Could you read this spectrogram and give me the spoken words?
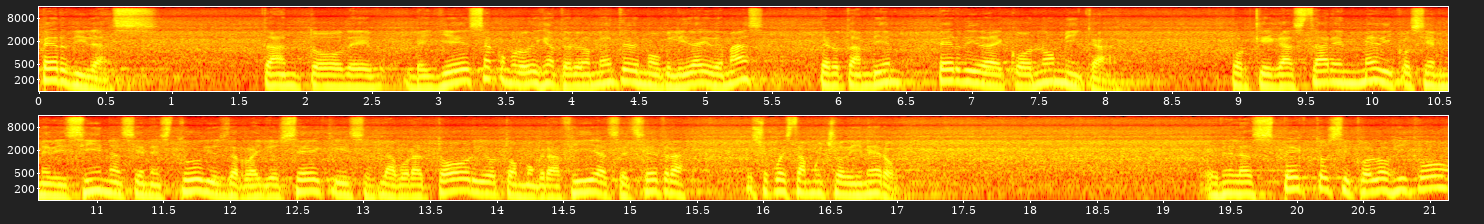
pérdidas, tanto de belleza, como lo dije anteriormente, de movilidad y demás, pero también pérdida económica, porque gastar en médicos y en medicinas y en estudios de rayos X, laboratorio, tomografías, etcétera, eso cuesta mucho dinero. En el aspecto psicológico,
